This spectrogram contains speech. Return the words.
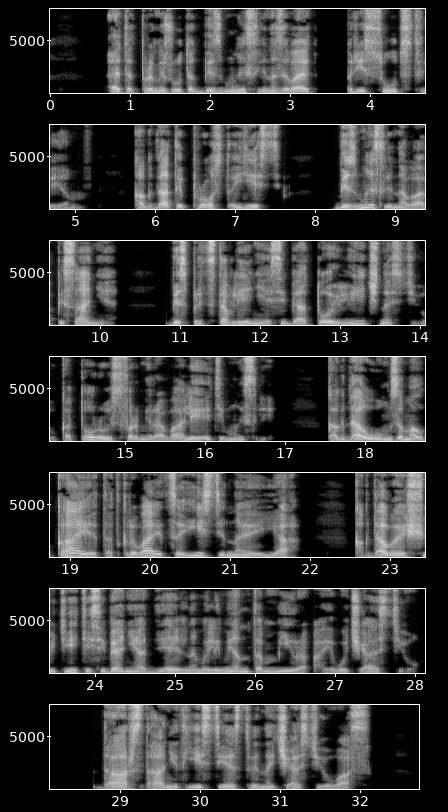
Этот промежуток без мысли называют присутствием. Когда ты просто есть, без мысленного описания, без представления себя той личностью, которую сформировали эти мысли. Когда ум замолкает, открывается истинное «я». Когда вы ощутите себя не отдельным элементом мира, а его частью, дар станет естественной частью вас.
